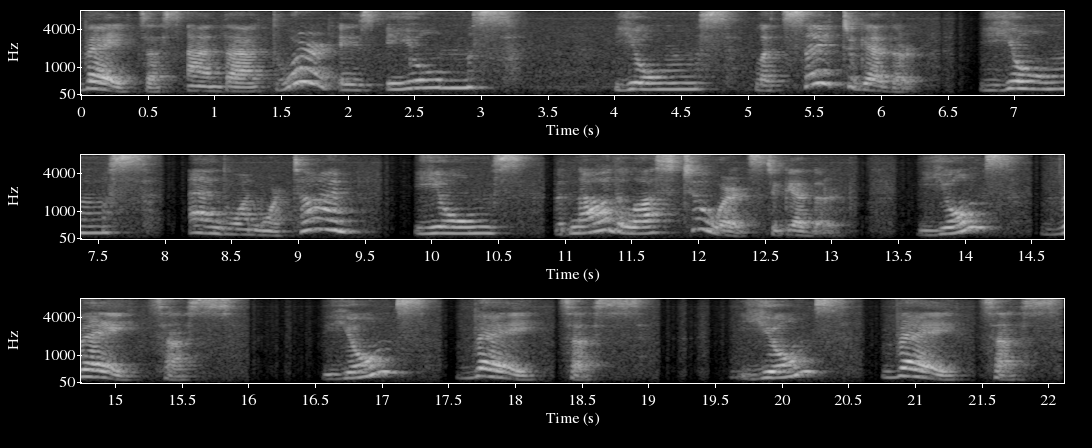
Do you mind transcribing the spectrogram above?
veicas and that word is jums. Jums. Let's say it together. Jums. And one more time. Jums. But now the last two words together. Jums veicas. Jums veicas. Jums veicas.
